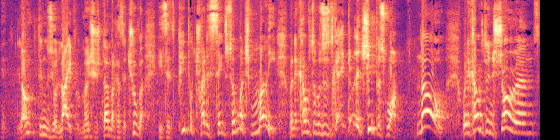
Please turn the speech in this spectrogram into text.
It lengthens your life. Moshe Sternbuch has a tshuva. He says people try to save so much money when it comes to Mazuzah. Give the cheapest one. No, when it comes to insurance,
